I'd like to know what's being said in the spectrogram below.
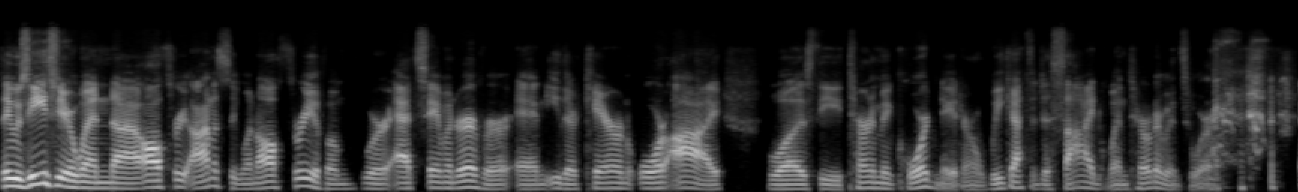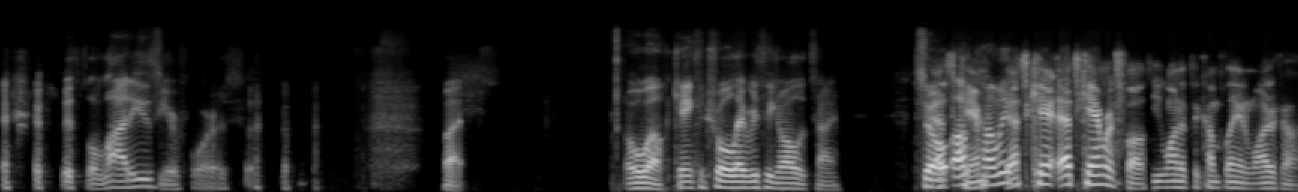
it was easier when uh, all three, honestly, when all three of them were at Salmon River, and either Karen or I was the tournament coordinator. and We got to decide when tournaments were. it was a lot easier for us. but oh well, can't control everything all the time. So that's upcoming. Cam- that's Cam- that's Cameron's fault. He wanted to come play in Watertown.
